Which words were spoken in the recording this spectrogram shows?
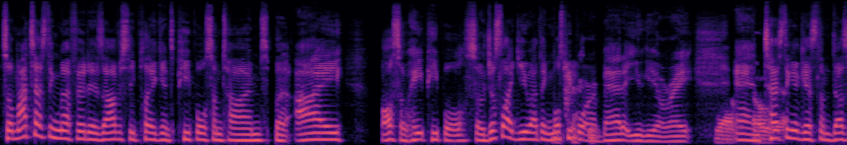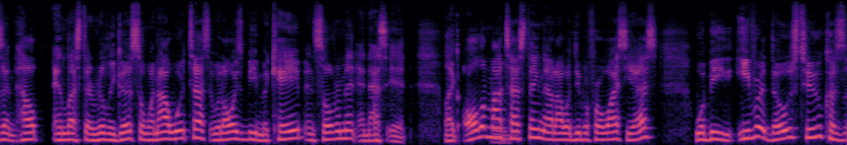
So my testing method is obviously play against people sometimes, but I also hate people. So just like you, I think most people are bad at Yu-Gi-Oh, right? Yeah. And Oh, testing against them doesn't help unless they're really good. So when I would test, it would always be McCabe and Silverman, and that's it. Like all of my Mm. testing that I would do before YCS would be either those two, because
